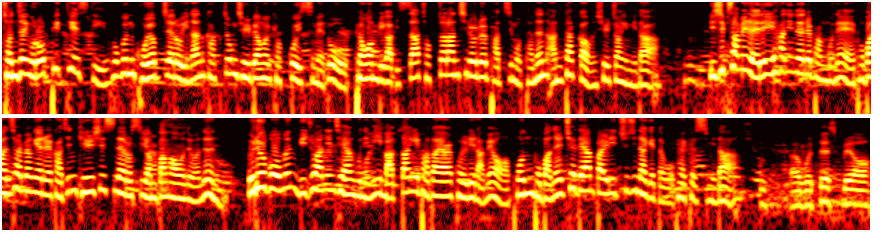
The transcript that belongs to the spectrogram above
전쟁으로 PTSD 혹은 고엽제로 인한 각종 질병을 겪고 있음에도 병원비가 비싸 적절한 치료를 받지 못하는 안타까운 실정입니다. 23일 LA 한인회를 방문해 법안 설명회를 가진 길 시스네로스 연방하원 의원은 의료보험은 미주 한인 제한군인이 마땅히 받아야 할 권리라며 본 법안을 최대한 빨리 추진하겠다고 밝혔습니다. Uh, with this bill,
